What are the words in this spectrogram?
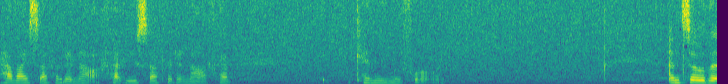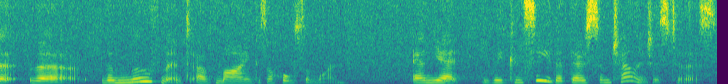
have I suffered enough? Have you suffered enough? Have, can we move forward? And so the, the, the movement of mind is a wholesome one. And yet we can see that there's some challenges to this.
